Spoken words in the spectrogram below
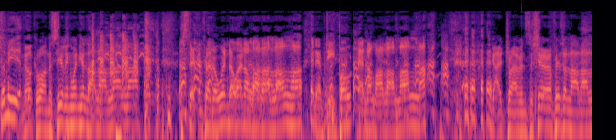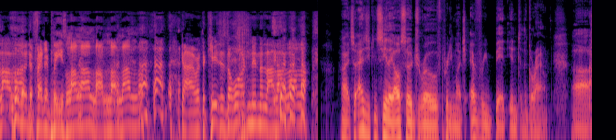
Let me. Velcro on the ceiling when you la la la la. Sticking through the window and a la la la la. An empty boat and a la la la la. Guy driving's the sheriff is a la la la Will la. the defendant please la la la la la la. Guy with the keys is the warden in the la la la la. All right, so as you can see, they also drove pretty much every bit into the ground. Uh,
